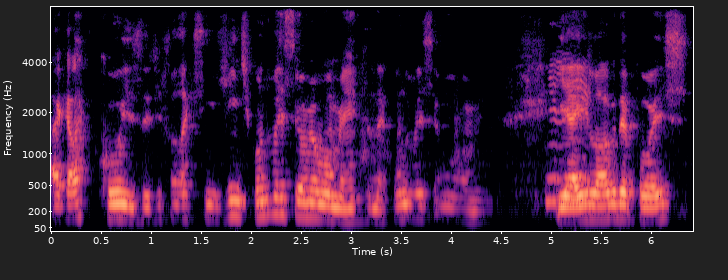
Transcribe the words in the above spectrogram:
aquela coisa de falar assim, gente, quando vai ser o meu momento, né? Quando vai ser o meu momento? E aí, logo depois,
